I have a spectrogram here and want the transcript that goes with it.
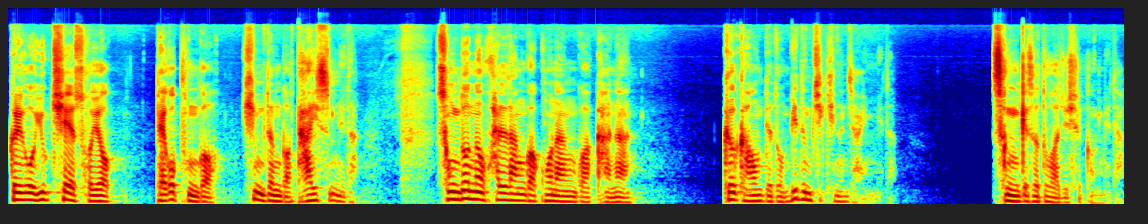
그리고 육체의 소욕, 배고픈 거, 힘든 거 다 있습니다. 성도는 환란과 고난과 가난 그 가운데도 믿음 지키는 자입니다. 성께서 도와주실 겁니다.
